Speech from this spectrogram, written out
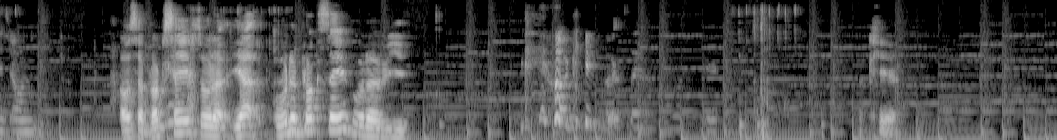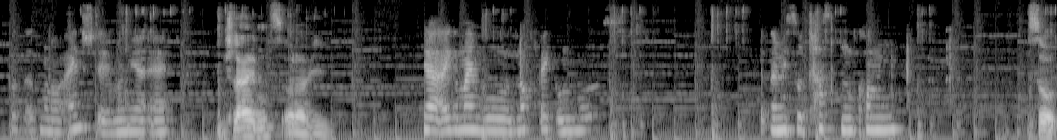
Ich auch nicht. Außer Block Saves oder. Ja, ohne Block Save oder wie? okay, ist okay. Okay. Ich muss erstmal noch einstellen bei mir, ey. Kleins oder wie? Ja, allgemein, wo Knockback und muss. Nämlich so Tasten kommen. So,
